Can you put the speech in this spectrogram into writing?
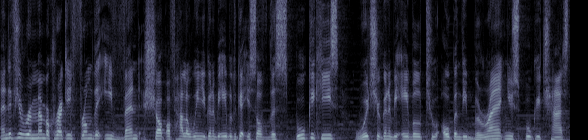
And if you remember correctly from the event shop of Halloween, you're going to be able to get yourself the spooky keys, which you're going to be able to open the brand new spooky chest,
